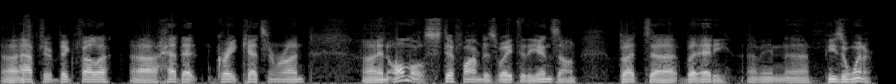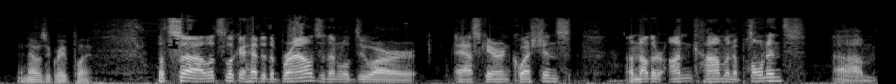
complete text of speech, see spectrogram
uh, after Big Fella uh, had that great catch and run uh, and almost stiff armed his way to the end zone. But, but Eddie, I mean, he's a winner, and that was a great play. Let's, let's look ahead to the Browns, and then we'll do our Ask Aaron questions. Another uncommon opponent. Um,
